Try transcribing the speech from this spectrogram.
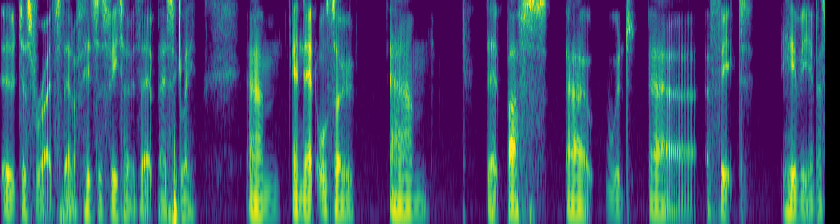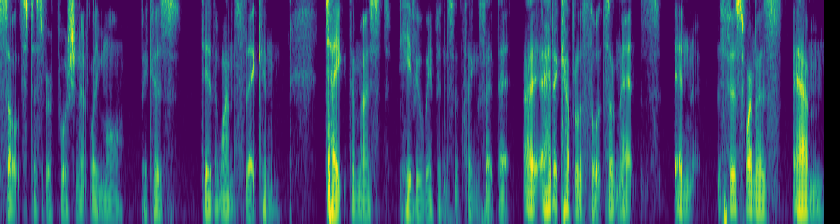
it just writes that off. He just vetoes that basically, um, and that also um, that buffs uh, would uh, affect heavy and assaults disproportionately more because they're the ones that can take the most heavy weapons and things like that. I, I had a couple of thoughts on that, and the first one is um,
